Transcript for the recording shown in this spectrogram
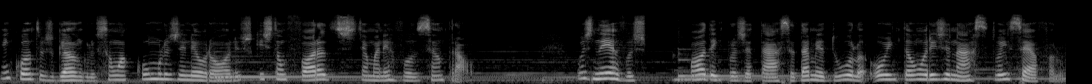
enquanto os gânglios são acúmulos de neurônios que estão fora do sistema nervoso central. Os nervos podem projetar-se da medula ou então originar-se do encéfalo.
